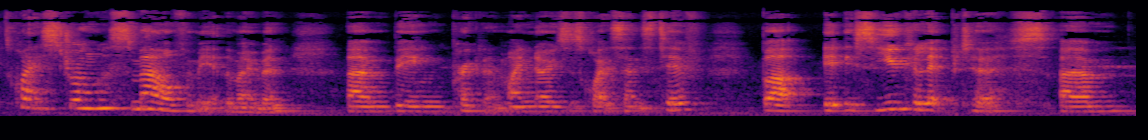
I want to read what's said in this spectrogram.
It's quite a strong smell for me at the moment. Um, being pregnant, my nose is quite sensitive, but it is eucalyptus. Um,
